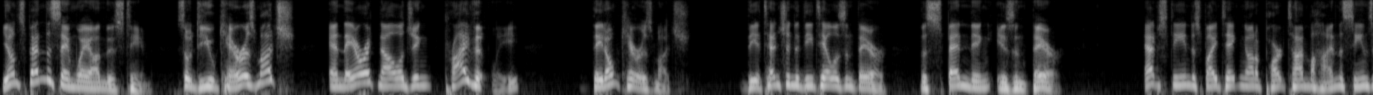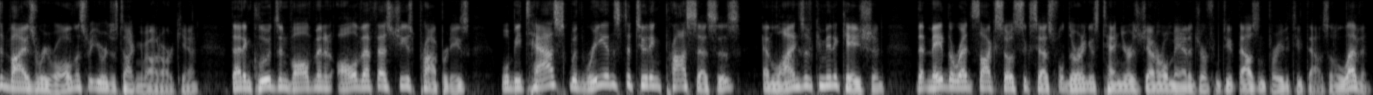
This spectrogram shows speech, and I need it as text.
you don't spend the same way on this team. So do you care as much? And they are acknowledging privately they don't care as much. The attention to detail isn't there. The spending isn't there. Epstein, despite taking on a part time behind the scenes advisory role, and that's what you were just talking about, Arcand, that includes involvement in all of FSG's properties, will be tasked with reinstituting processes and lines of communication that made the Red Sox so successful during his tenure as general manager from 2003 to 2011.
